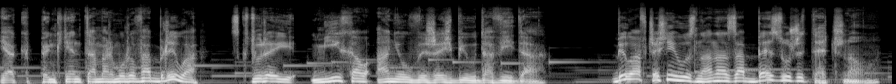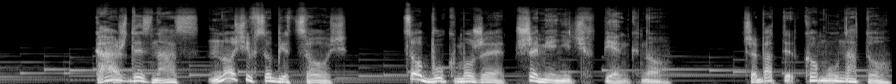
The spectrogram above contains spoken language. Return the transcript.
Jak pęknięta marmurowa bryła, z której Michał Anioł wyrzeźbił Dawida, była wcześniej uznana za bezużyteczną. Każdy z nas nosi w sobie coś, co Bóg może przemienić w piękno. Trzeba tylko mu na to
